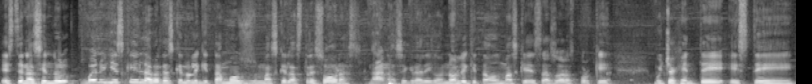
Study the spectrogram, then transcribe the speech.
Estén haciendo, bueno, y es que la verdad es que no le quitamos más que las tres horas. No, no sé qué digo, no le quitamos más que estas horas porque mucha gente este,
